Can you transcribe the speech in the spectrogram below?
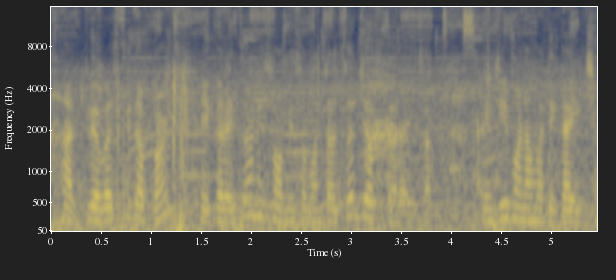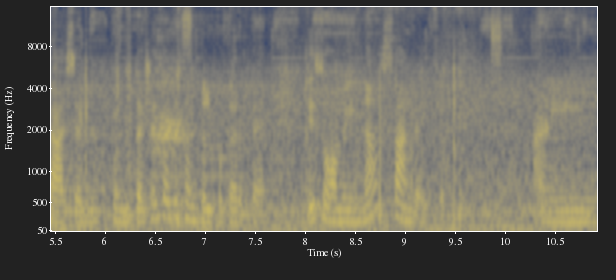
हात व्यवस्थित आपण हे करायचं आणि स्वामी समर्थाचा जप करायचा. आणि जी मनामध्ये काही इच्छा असेल तुम्ही कशासाठी संकल्प करताय ते स्वामींना सांगायचं. आणि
